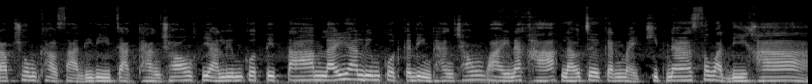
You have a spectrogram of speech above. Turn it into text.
รับชมข่าวสารดีๆ จากทางช่อง อย่าลืมกดติดตาม และอย่าลืมกดกระดิ่งทางช่องไว้นะคะ แล้วเจอกันใหม่คลิปหน้า สวัสดีค่ะ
